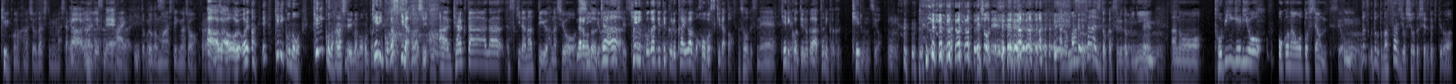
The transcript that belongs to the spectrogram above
ケリコの話を出してみましたいやがいいですね。はい、はいいいと思います。どんどん回していきましょう、あ、あ、そう、おいおい、あえケリコのコの話で今の本当に。ケリコが好きな話。あキャラクターが好きだなっていう話をなるほど。シーンでじゃあケリコが出てくる回はほぼ好きだと。そうですね。ケリコっていうのが、とにかく蹴るんですよ。でしょうね。あのマッサージとかするときに、あの飛び蹴りを行おうとしちゃうんですよ、うん。どういうことマッサージをしようとしてる時っていうのは？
